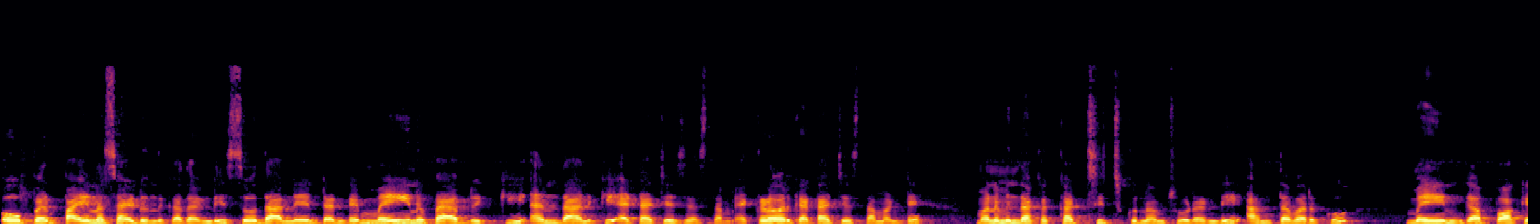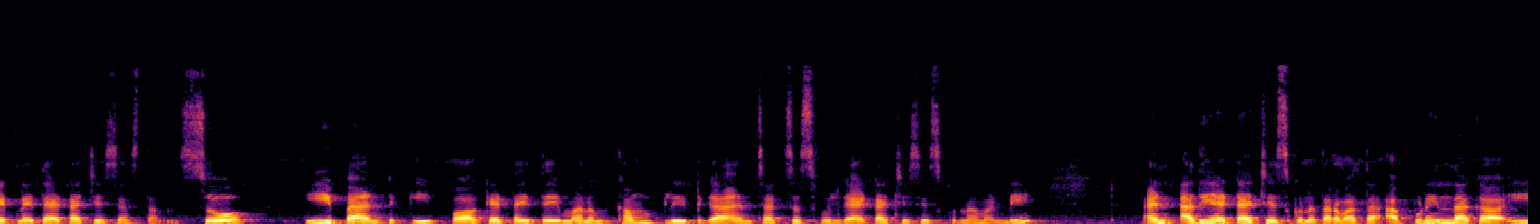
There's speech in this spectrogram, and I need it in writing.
ఓపెన్ పైన సైడ్ ఉంది కదండి. సో దాన్ని ఏంటంటే మెయిన్ ఫ్యాబ్రిక్కి అండ్ దానికి అటాచ్ చేసేస్తాం. ఎక్కడ వరకు అటాచ్ చేస్తామంటే మనం ఇందాక కట్స్ ఇచ్చుకున్నాం చూడండి. అంతవరకు మెయిన్గా పాకెట్ని అయితే అటాచ్ చేసేస్తాం. సో ఈ ప్యాంట్కి పాకెట్ అయితే మనం కంప్లీట్గా అండ్ సక్సెస్ఫుల్గా అటాచ్ చేసేసుకున్నామండి. అండ్ అది అటాచ్ చేసుకున్న తర్వాత అప్పుడు ఇందాక ఈ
